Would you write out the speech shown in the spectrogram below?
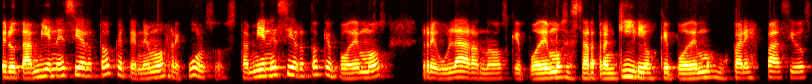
pero también es cierto que tenemos recursos, también es cierto que podemos regularnos, que podemos estar tranquilos, que podemos buscar espacios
